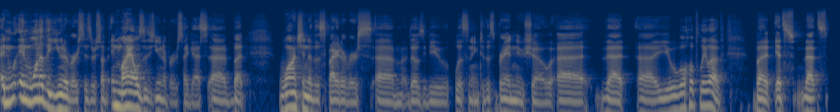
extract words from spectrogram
and in one of the universes or something in Miles's universe, I guess. Uh, but launch into the Spider Verse. Um, those of you listening to this brand new show uh, that uh, you will hopefully love. But it's that's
